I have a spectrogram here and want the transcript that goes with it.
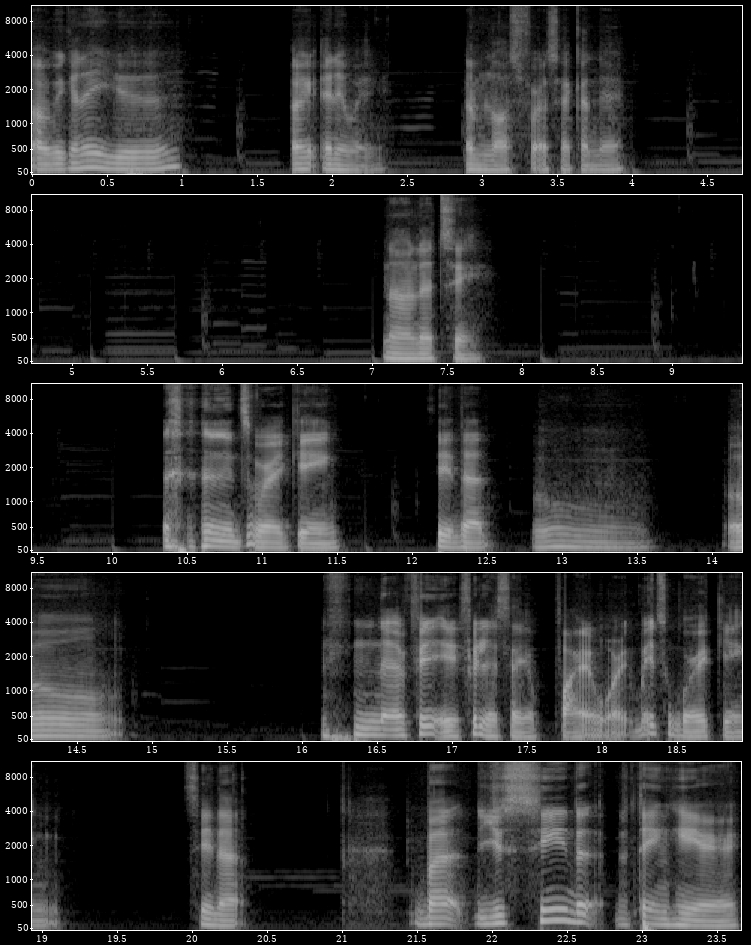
are we gonna use okay, anyway I'm lost for a second there. Now let's see it's working see that oh oh it, feel, it feels like a firework, but it's working. See that? But you see the, the thing here.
